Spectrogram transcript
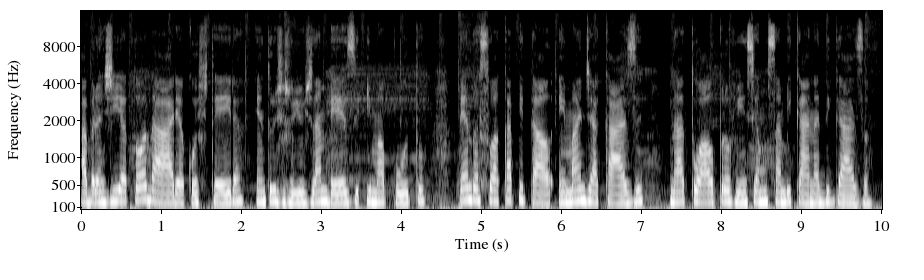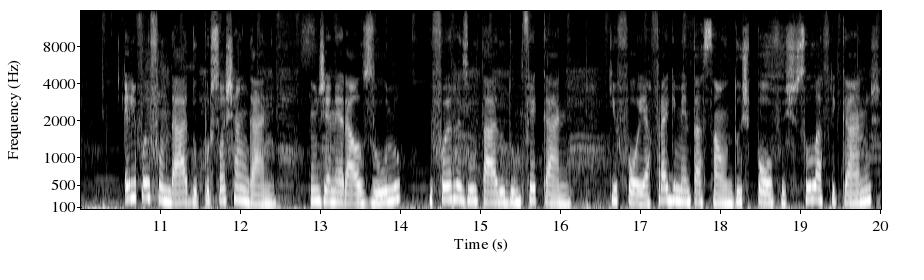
abrangia toda a área costeira entre os rios Zambeze e Maputo, tendo a sua capital em Mandiakaze, na atual província moçambicana de Gaza. Ele foi fundado por Sochangane, um general zulo e foi resultado de um fecane, que foi a fragmentação dos povos sul-africanos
